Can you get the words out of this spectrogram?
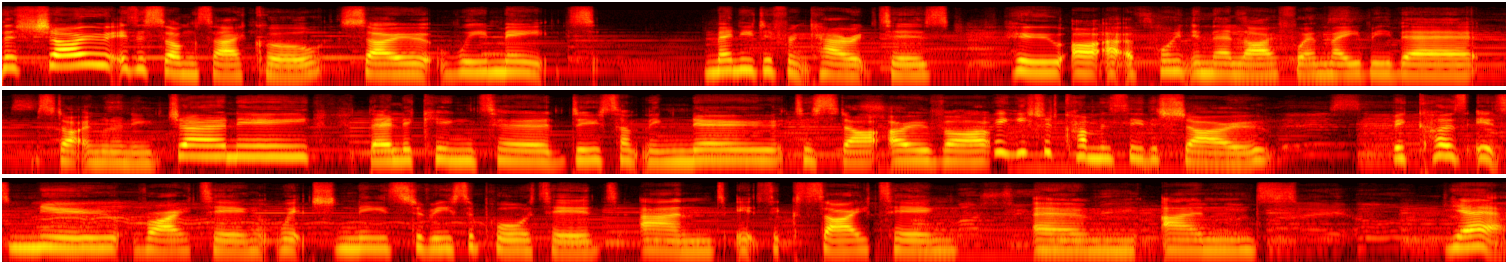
The show is a song cycle. So we meet many different characters who are at a point in their life where maybe they're starting on a new journey, they're looking to do something new, to start over. I think you should come and see the show because it's new writing which needs to be supported and it's exciting um, and yeah,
